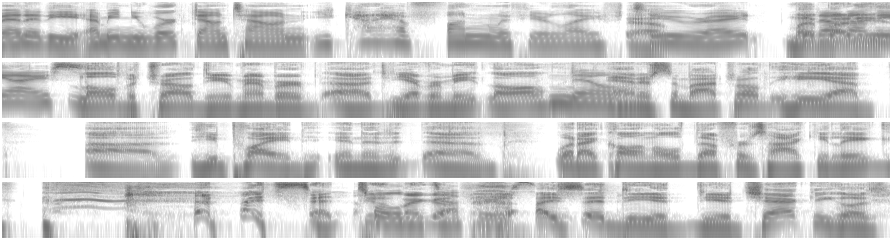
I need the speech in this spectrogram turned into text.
amenity. I mean, you work downtown, you gotta have fun with your life Yeah. too, right? My Get out buddy on the ice. Lowell Bottrell, do you remember? Uh, do you ever meet Lowell? No. Anderson Bottrell. He uh, uh, he played in a, uh, what I call an old duffers hockey league. I said to Old him, I, go. I said, do you do you check? He goes.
